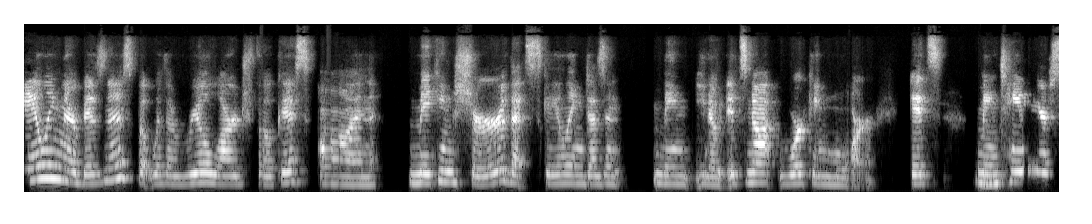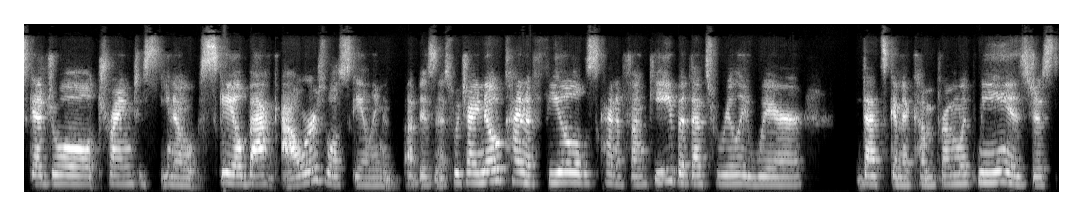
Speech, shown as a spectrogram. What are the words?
scaling their business, but with a real large focus on making sure that scaling doesn't mean, you know, it's not working more. It's mm-hmm. maintaining your schedule, trying to, you know, scale back hours while scaling a business, which I know kind of feels kind of funky, but that's really where that's going to come from with me is just,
